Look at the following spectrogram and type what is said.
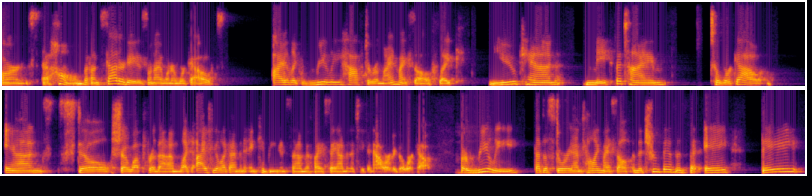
aren't at home. But on Saturdays when I want to work out, I like really have to remind myself like, you can make the time to work out and still show up for them. Like, I feel like I'm going to inconvenience them if I say I'm going to take an hour to go work out. But mm-hmm. really, that's a story I'm telling myself. And the truth is, is that A, they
